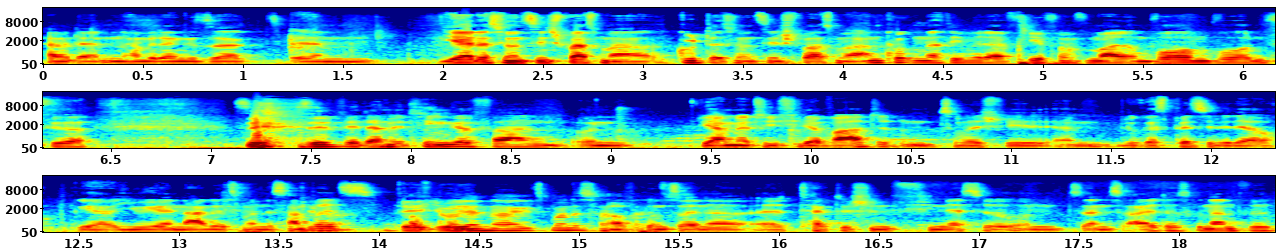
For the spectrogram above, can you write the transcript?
haben wir dann, haben wir dann gesagt, ähm, ja, dass wir uns den Spaß mal, gut, dass wir uns den Spaß mal angucken, nachdem wir da vier, fünf Mal umworben wurden für, sind, sind wir damit hingefahren und wir haben natürlich viel erwartet und zum Beispiel ähm, Lukas Petze wird ja auch ja, Julian Nagelsmann des Handballs. Genau. Der aufgrund- Julian Nagelsmann ist aufgrund Handball. seiner äh, taktischen Finesse und seines Alters genannt wird.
